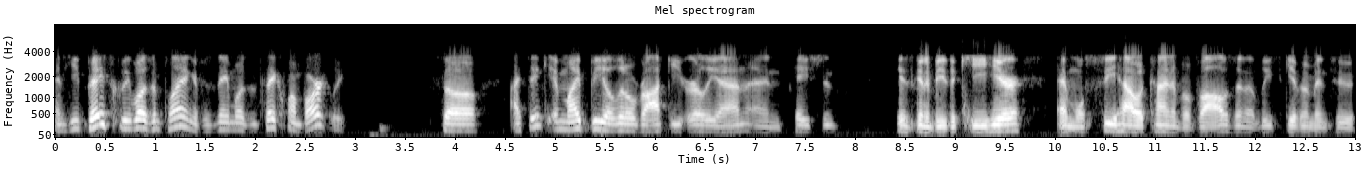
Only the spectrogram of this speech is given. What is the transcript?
and he basically wasn't playing if his name wasn't Saquon Barkley. So I think it might be a little rocky early on, and patience is going to be the key here. And we'll see how it kind of evolves, and at least give him into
